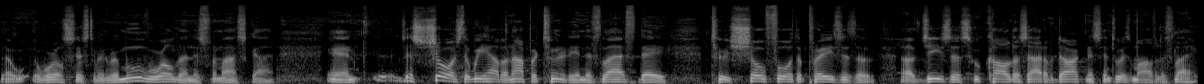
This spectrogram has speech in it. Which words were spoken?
the, the world system, and remove worldliness from us, God and just show us that we have an opportunity in this last day to show forth the praises of, of Jesus who called us out of darkness into his marvelous light.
